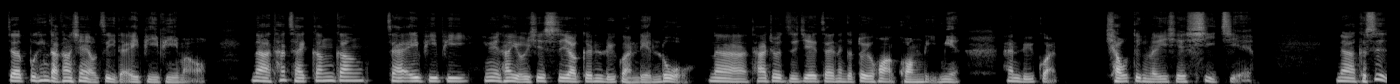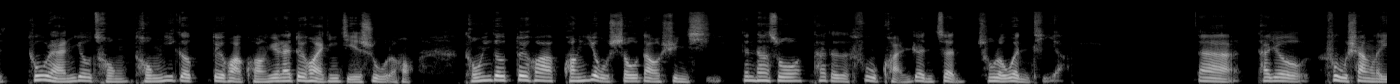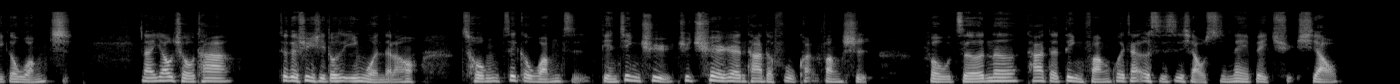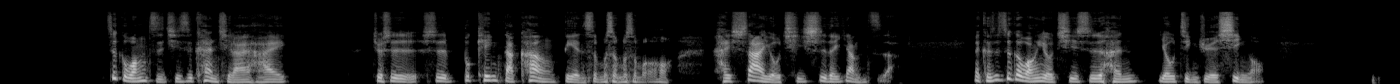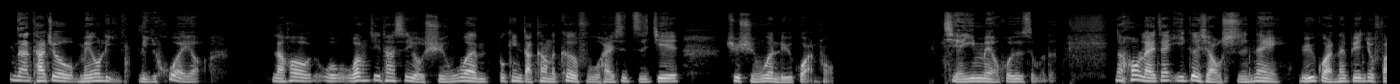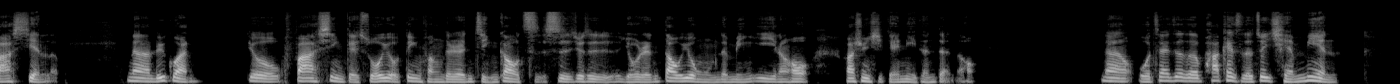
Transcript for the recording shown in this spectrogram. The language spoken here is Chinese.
这 Booking.com 现在有自己的 APP 嘛？哦。那他才刚刚在 APP，因为他有一些事要跟旅馆联络，那他就直接在那个对话框里面和旅馆敲定了一些细节。那可是突然又从同一个对话框，原来对话已经结束了哈，同一个对话框又收到讯息，跟他说他的付款认证出了问题啊。那他就附上了一个网址，那要求他这个讯息都是英文的，然后。从这个网址点进去，去确认他的付款方式，否则呢，他的订房会在二十四小时内被取消。这个网址其实看起来还就是是 booking. dot com 点什么什么什么哦，还煞有其事的样子啊。那可是这个网友其实很有警觉性哦，那他就没有理理会哦。然后我忘记他是有询问 Booking. dot com 的客服，还是直接去询问旅馆哦，写 email 或者什么的。那后来在一个小时内，旅馆那边就发现了，那旅馆就发信给所有订房的人，警告此事，就是有人盗用我们的名义，然后发讯息给你等等的哦。那我在这个 Podcast 的最前面，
